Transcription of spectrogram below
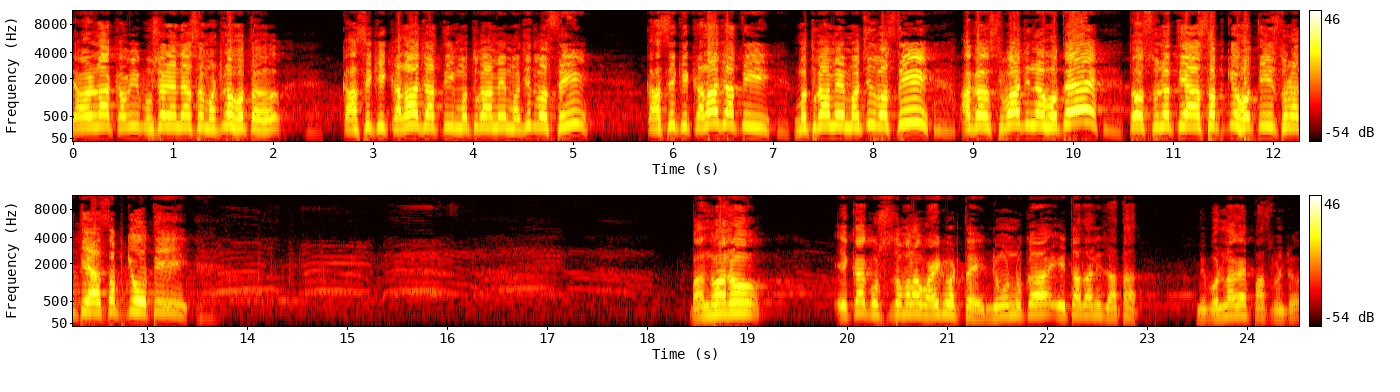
त्यावेळेला कवी भूषण यांनी असं म्हटलं होतं काशी की कला जाती मथुरा में मस्जिद वस्ती काशी की कला जाती मथुरा में मस्जिद वस्ती अगर शिवाजी न होते तो सुनतिया सबकी होती सुनतिया सबकी होती. बांधवानो एका गोष्टीचं मला वाईट वाटतंय. निवडणुका येतात आणि जातात. मी बोलणार काय पाच मिनिटं.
